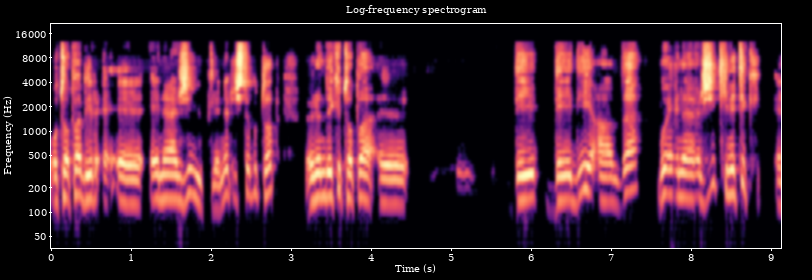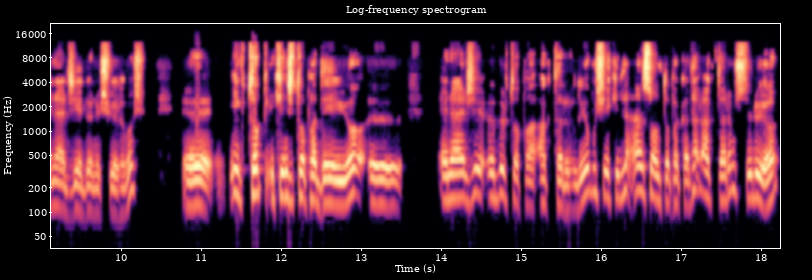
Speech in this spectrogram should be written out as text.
o topa bir e, e enerji yüklenir. İşte bu top önündeki topa e, de, değdiği anda bu enerji kinetik enerjiye dönüşüyormuş. E, ilk top ikinci topa değiyor. E, enerji öbür topa aktarılıyor. Bu şekilde en son topa kadar aktarım sürüyor.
